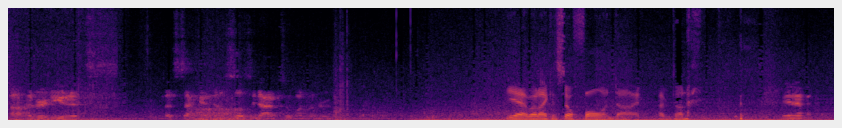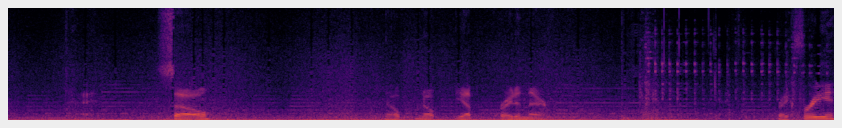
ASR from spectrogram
100 units a second, it slows you down to 100. Yeah, but I can still fall and die. I've done it. Yeah. Okay. So. Nope, nope, yep, right in there. Break free.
